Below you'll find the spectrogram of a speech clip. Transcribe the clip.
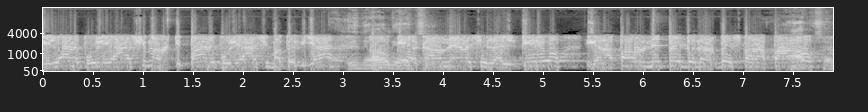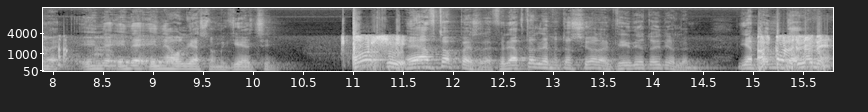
μιλάνε πολύ άσχημα, χτυπάνε πολύ άσχημα παιδιά, Ε, είναι τα όλοι οποία έτσι. κάνουν ένα συλλαλητήριο για να πάρουν πέντε δραχμές παραπάνω. Άκουσε με, είναι, είναι, είναι όλοι οι αστυνομικοί έτσι. Όχι. Ε, αυτό πες ρε φίλε, αυτό λέμε τόση ώρα και οι δύο το ίδιο λέμε. Για Αυτό 50 δεν λέμε.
